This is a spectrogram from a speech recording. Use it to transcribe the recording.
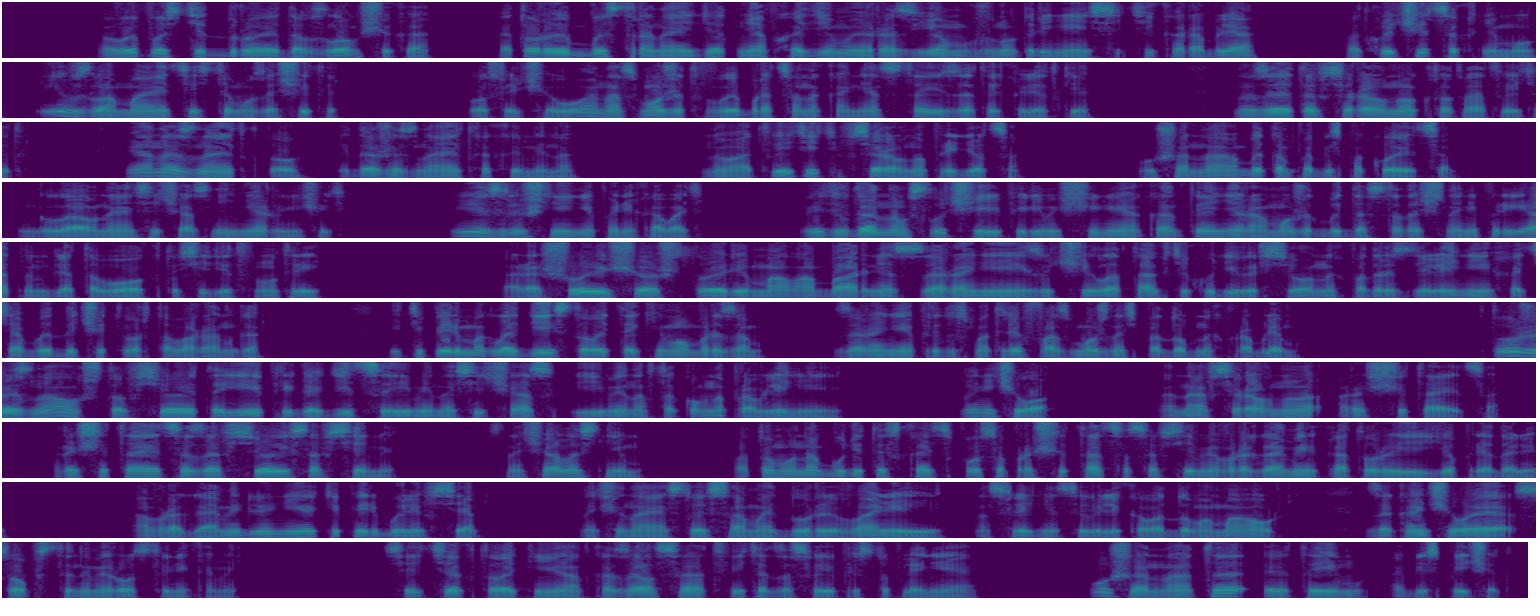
выпустит дроида-взломщика — который быстро найдет необходимый разъем внутренней сети корабля, подключится к нему и взломает систему защиты. После чего она сможет выбраться наконец-то из этой клетки. Но за это все равно кто-то ответит. И она знает кто, и даже знает, как именно. Но ответить все равно придется. Уж она об этом побеспокоится. Главное сейчас не нервничать и излишне не паниковать. Ведь в данном случае перемещение контейнера может быть достаточно неприятным для того, кто сидит внутри. Хорошо еще, что Римала Барнес заранее изучила тактику диверсионных подразделений хотя бы до четвертого ранга, и теперь могла действовать таким образом, заранее предусмотрев возможность подобных проблем. Кто же знал, что все это ей пригодится именно сейчас и именно в таком направлении? Но ничего, она все равно рассчитается. Рассчитается за все и со всеми. Сначала с ним, потом она будет искать способ рассчитаться со всеми врагами, которые ее предали а врагами для нее теперь были все, начиная с той самой дуры Валии, наследницы великого дома Маур, заканчивая собственными родственниками. Все те, кто от нее отказался, ответят за свои преступления. Уж она-то это им обеспечит.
